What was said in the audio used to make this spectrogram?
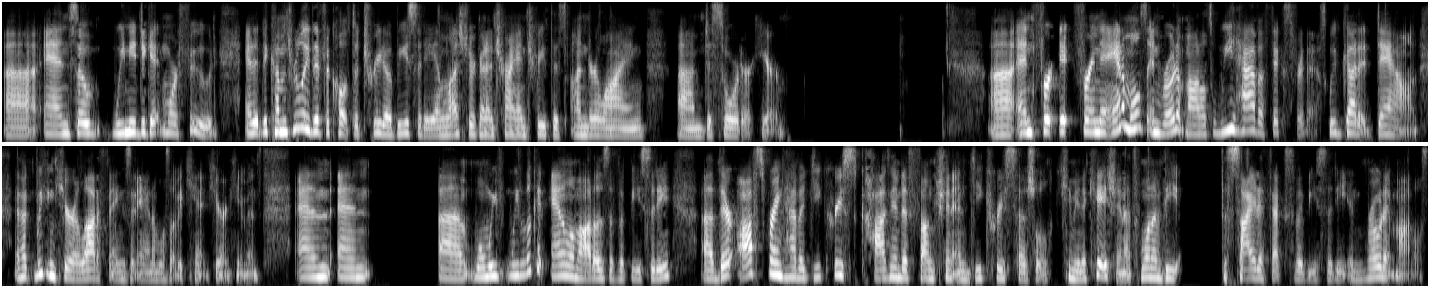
Uh, and so we need to get more food. And it becomes really difficult to treat obesity unless you're going to try and treat this underlying um, disorder here. Uh, and for it, for in the animals in rodent models, we have a fix for this. We've got it down. In fact, we can cure a lot of things in animals that we can't cure in humans. And and uh, when we, we look at animal models of obesity, uh, their offspring have a decreased cognitive function and decreased social communication. That's one of the the side effects of obesity in rodent models.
